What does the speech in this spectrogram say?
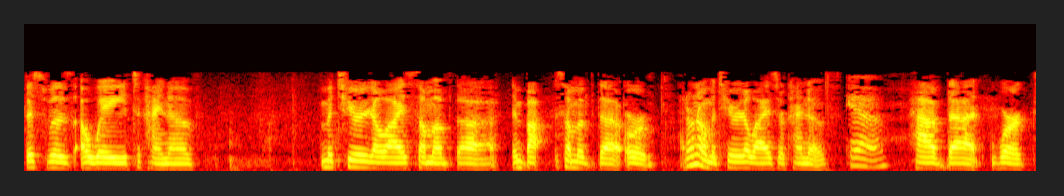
this was a way to kind of materialize some of the some of the or I don't know materialize or kind of Yeah. have that work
